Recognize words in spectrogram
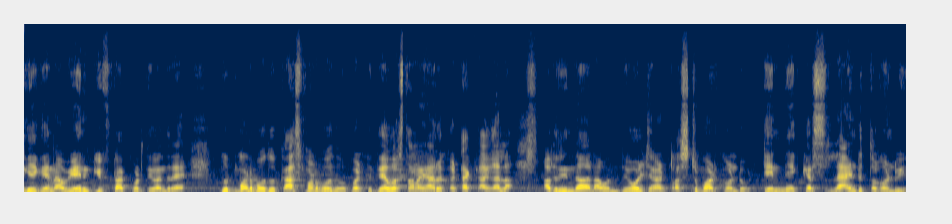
ಪೀಳಿಗೆಗೆ ನಾವು ಏನು ಗಿಫ್ಟ್ ಆಗಿ ಕೊಡ್ತೀವಿ ಅಂದರೆ ದುಡ್ಡು ಮಾಡ್ಬೋದು, ಕಾಸು ಮಾಡ್ಬೋದು ಬಟ್ ದೇವಸ್ಥಾನ ಯಾರು ಕಟ್ಟೋಕ್ಕಾಗಲ್ಲ ಅದರಿಂದ ನಾವು ಒಂದು ಏಳು ಜನ ಟ್ರಸ್ಟ್ ಮಾಡಿಕೊಂಡು ಟೆನ್ ಏಕರ್ಸ್ ಲ್ಯಾಂಡ್ ತೊಗೊಂಡ್ವಿ.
